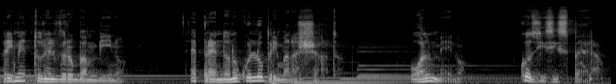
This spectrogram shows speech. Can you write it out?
rimettono il vero bambino e prendono quello prima lasciato, o almeno Così si spera.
